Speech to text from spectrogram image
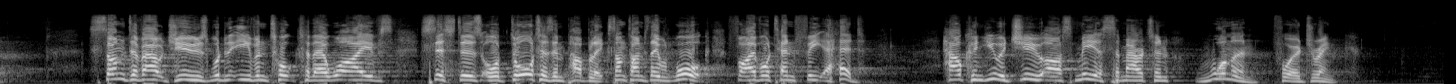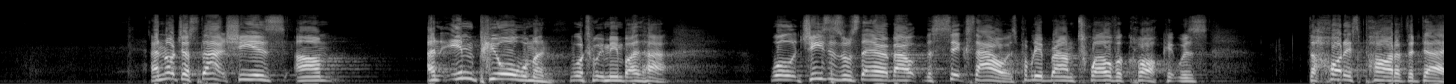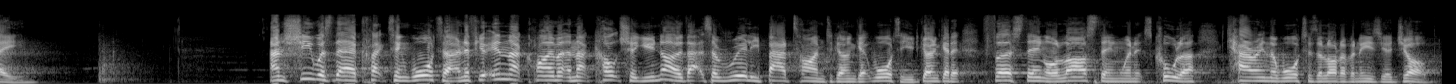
Some devout Jews wouldn't even talk to their wives, sisters, or daughters in public. Sometimes they would walk five or ten feet ahead. How can you, a Jew, ask me, a Samaritan woman, for a drink? And not just that, she is um, an impure woman. What do we mean by that? Well, Jesus was there about the six hours, probably around 12 o'clock. It was the hottest part of the day. And she was there collecting water. And if you're in that climate and that culture, you know that's a really bad time to go and get water. You'd go and get it first thing or last thing when it's cooler. Carrying the water is a lot of an easier job.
